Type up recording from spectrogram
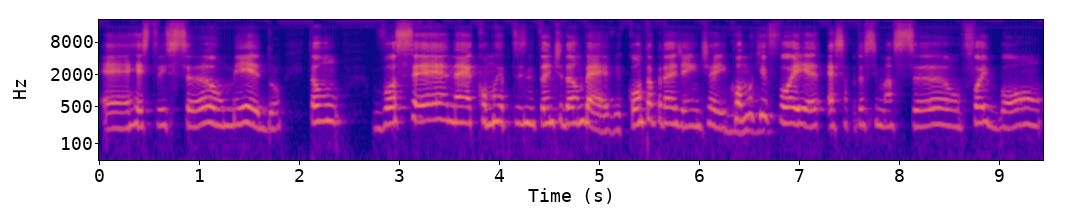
é, restrição, medo. Então, você, né, como representante da Ambev, conta pra gente aí como uhum. que foi essa aproximação, foi bom,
